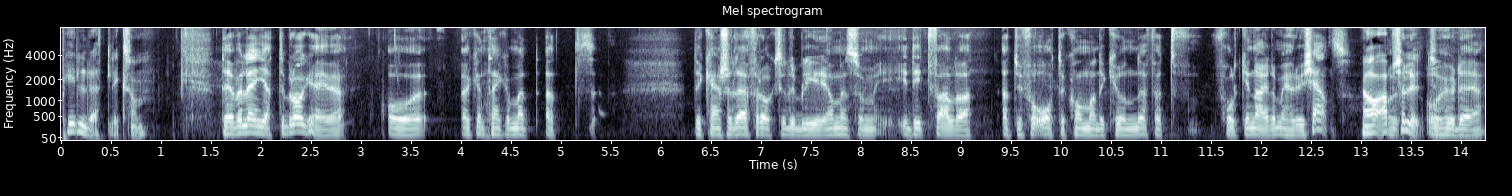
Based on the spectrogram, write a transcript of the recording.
pillret liksom. Det är väl en jättebra grej. Och jag kan tänka mig att, att det kanske är därför också det blir, ja men som i ditt fall då, att, att du får återkommande kunder för att folk är nöjda med hur det känns. Ja, absolut. Och, och hur det,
